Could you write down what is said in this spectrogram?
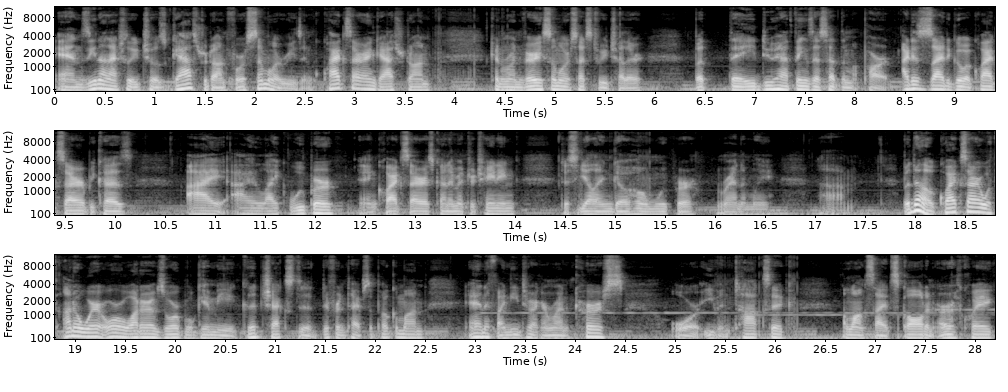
and Xenon actually chose Gastrodon for a similar reason. Quagsire and Gastrodon can run very similar sets to each other, but they do have things that set them apart. I just decided to go with Quagsire because I I like Wooper, and Quagsire is kind of entertaining, just yelling "Go home, Wooper" randomly. Um, but no, Quagsire with Unaware or Water Absorb will give me good checks to different types of Pokemon, and if I need to, I can run Curse or even Toxic alongside Scald and Earthquake,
